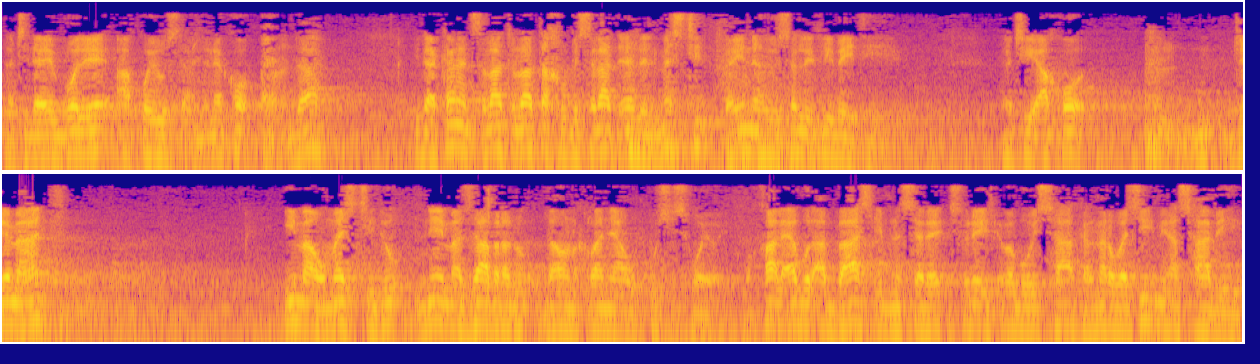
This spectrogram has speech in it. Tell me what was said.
Znači da je bolje ako je u stanju neko da i da kanat salatu la tahru bi salat ehli il mesčid fa innehu yusalli fi bejtihi. Znači ako džemat ima u mesčidu nema zabranu da on klanja u kući svojoj وقال أبو الأباس ابن سريج وأبو إسحاق المروزي من أصحابه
